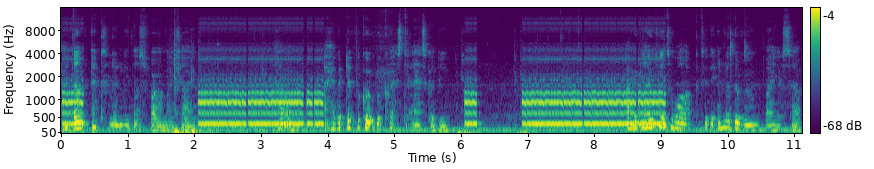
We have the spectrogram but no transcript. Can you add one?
Have done excellently thus far, my child. However, I have a difficult request to ask of you. I would like you to walk to the end of the room by yourself.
